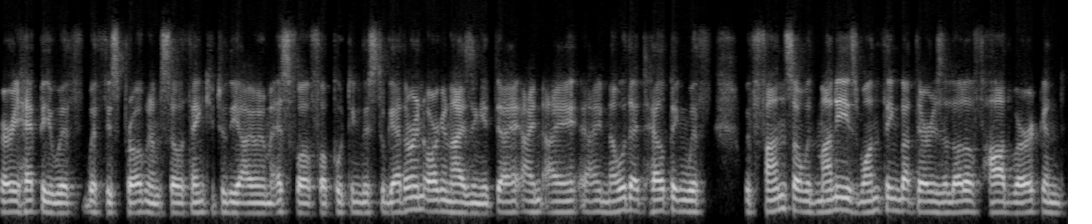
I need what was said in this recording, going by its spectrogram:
very happy with with this program. So thank you to the IOMS for for putting this together and organizing it. I I I know that helping with with funds or with money is one thing, but there is a lot of hard work and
